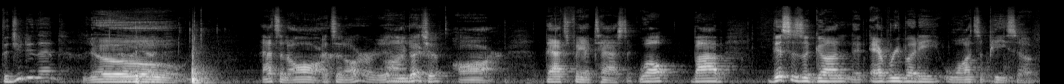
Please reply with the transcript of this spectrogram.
Did you do that? No. That's an R. That's an R, yeah, you betcha. R. That's fantastic. Well, Bob, this is a gun that everybody wants a piece of,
